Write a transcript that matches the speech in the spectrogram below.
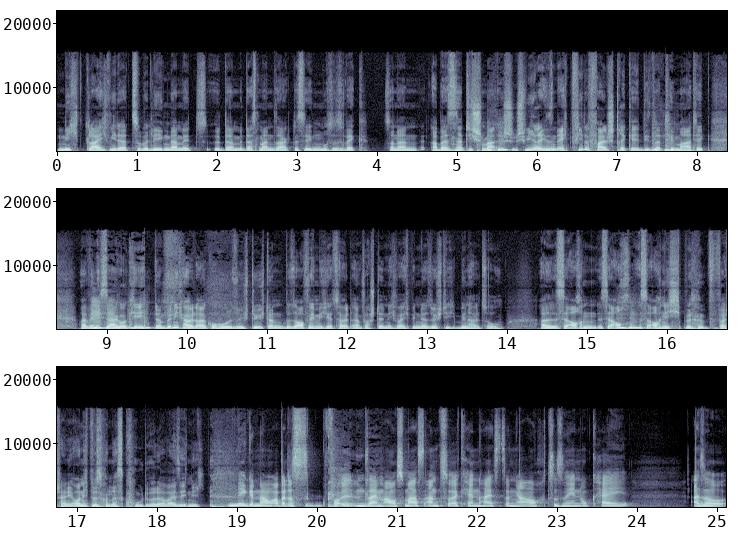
nicht gleich wieder zu belegen damit, damit, dass man sagt, deswegen muss es weg. Sondern, aber es ist natürlich mhm. schwierig. Es sind echt viele Fallstricke in dieser mhm. Thematik. Weil wenn mhm. ich sage, okay, ich, mhm. dann bin ich halt alkoholsüchtig, dann besaufe ich mich jetzt halt einfach ständig, weil ich bin ja süchtig, ich bin halt so. Also das ist ja auch ein, ist ja auch, mhm. ist ja auch nicht, wahrscheinlich auch nicht besonders gut, oder? Weiß ich nicht. Nee, genau, aber das voll in seinem Ausmaß anzuerkennen, heißt dann ja auch zu sehen, okay, also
